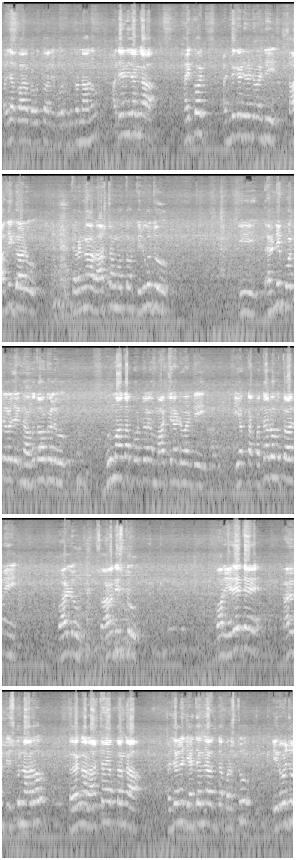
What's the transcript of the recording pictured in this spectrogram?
ప్రజాపాలన ప్రభుత్వాన్ని కోరుకుంటున్నాను. అదేవిధంగా హైకోర్టు అడ్వకేట్ అయినటువంటి సాదిక్ గారు తెలంగాణ రాష్ట్రం మొత్తం తిరుగుతూ ఈ ధరణి పోర్టల్లో జరిగిన అవకతవకలు భూమాత పోర్టల్గా మార్చినటువంటి ఈ యొక్క కొత్త ప్రభుత్వాన్ని వాళ్ళు స్వాగతిస్తూ వారు ఏదైతే కార్యం తీసుకున్నారో తెలంగాణ రాష్ట్ర వ్యాప్తంగా ప్రజల్ని చైతన్యపరుస్తూ ఈరోజు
